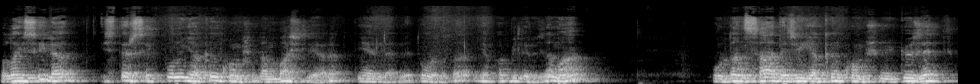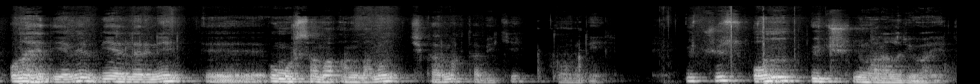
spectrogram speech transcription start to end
Dolayısıyla istersek bunu yakın komşudan başlayarak diğerlerine doğru da yapabiliriz ama buradan sadece yakın komşuyu gözet, ona hediye ver, diğerlerini e, umursama anlamı çıkarmak tabii ki doğru değil. 313 numaralı rivayet.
